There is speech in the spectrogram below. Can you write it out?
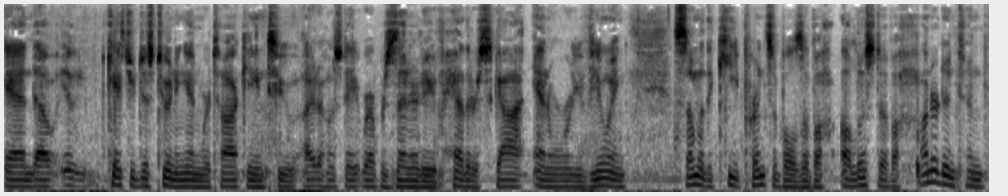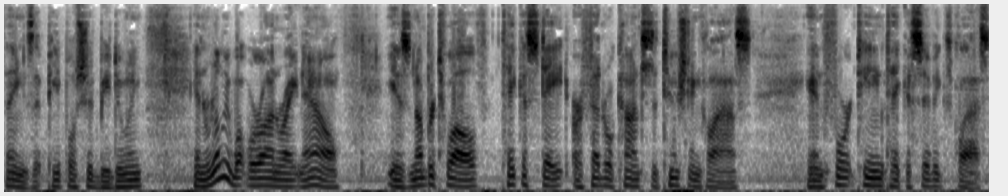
And uh, in case you're just tuning in, we're talking to Idaho State Representative Heather Scott, and we're reviewing some of the key principles of a, a, list of 110 things that people should be doing. And really, what we're on right now is number 12 take a state or federal constitution class and 14 take a civics class.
